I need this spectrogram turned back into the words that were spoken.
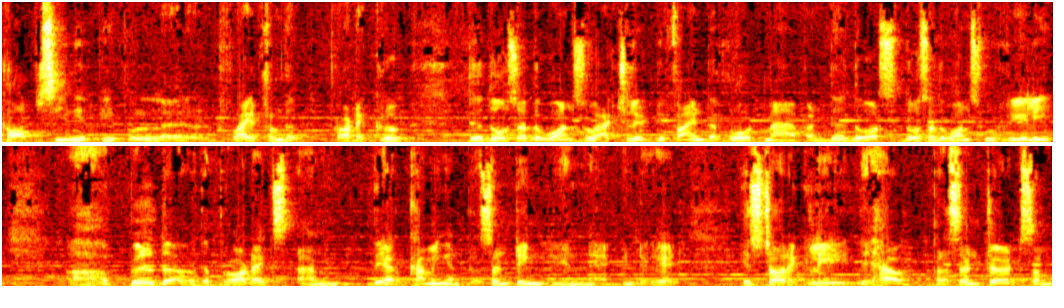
top senior people uh, right from the product group. The, those are the ones who actually define the roadmap, and the, those those are the ones who really uh, build the, the products, and they are coming and presenting in uh, Integrate. Historically, they have presented some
